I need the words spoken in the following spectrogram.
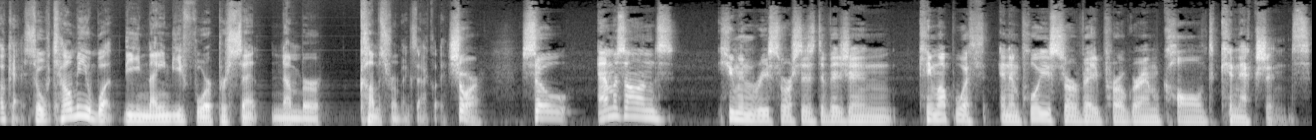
Okay, so tell me what the 94% number comes from exactly. Sure. So, Amazon's human resources division came up with an employee survey program called Connections.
